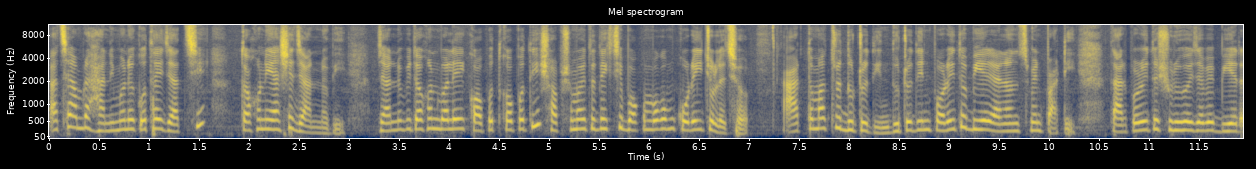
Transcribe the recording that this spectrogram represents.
আচ্ছা আমরা হানিমুনে কোথায় যাচ্ছি? তখনই আসে জাহ্নবী। জাহ্নবী তখন বলে, কপত কপতি, সবসময় তো দেখছি বকম বকম করেই চলেছ। আর তো মাত্র দুটো দিন। দুটো দিন পরেই তো বিয়ের অ্যানাউন্সমেন্ট পার্টি। তারপরেই তো শুরু হয়ে যাবে বিয়ের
